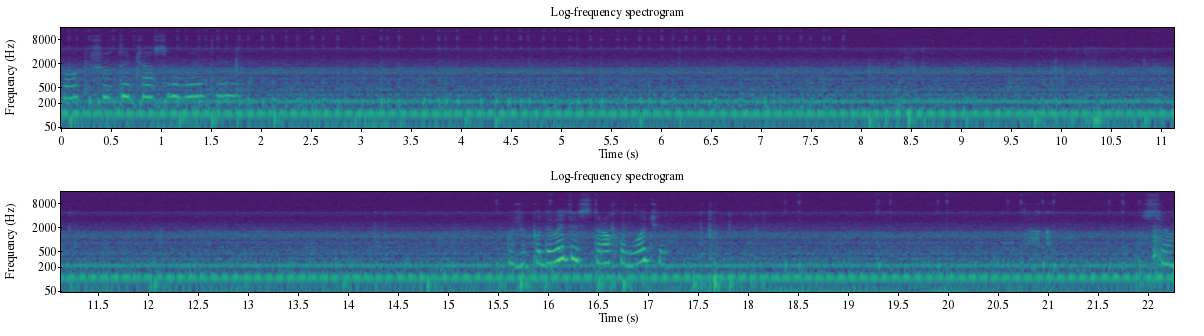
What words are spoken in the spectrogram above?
Поки що той час робити. Може подивитись страху в очі? Так. Все.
